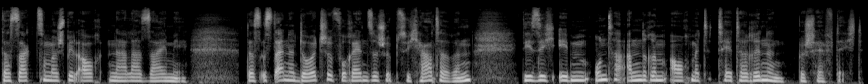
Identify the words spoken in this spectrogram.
Das sagt zum Beispiel auch Nala Saime. Das ist eine deutsche forensische Psychiaterin, die sich eben unter anderem auch mit Täterinnen beschäftigt.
